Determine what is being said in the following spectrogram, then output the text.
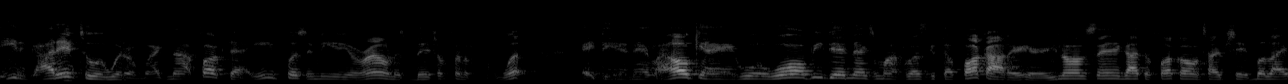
he didn't got into it with them. Like, nah, fuck that. He ain't pushing me around this bitch. I'm finna, what? And then they're like, okay, well, we'll all be dead next month. Let's get the fuck out of here. You know what I'm saying? Got the fuck on type shit. But like,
